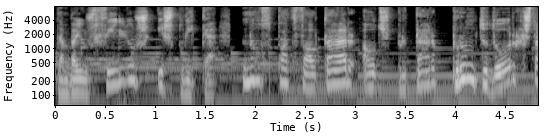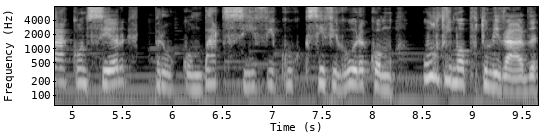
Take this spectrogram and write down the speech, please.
também os filhos, e explica: não se pode faltar ao despertar prometedor que está a acontecer para o combate cívico que se figura como última oportunidade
